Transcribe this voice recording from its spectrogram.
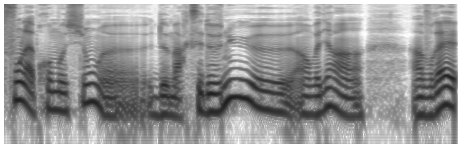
font la promotion de marques. C'est devenu, on va dire, un un vrai,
